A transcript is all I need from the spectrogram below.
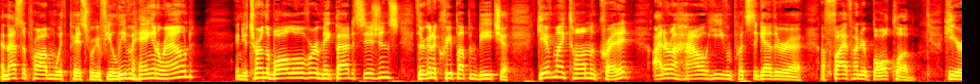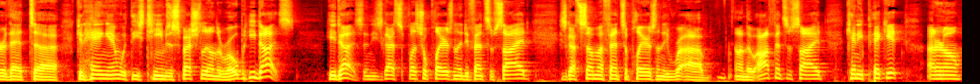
and that's the problem with Pittsburgh. If you leave them hanging around and you turn the ball over and make bad decisions, they're going to creep up and beat you. Give Mike Tomlin credit. I don't know how he even puts together a, a 500 ball club here that uh, can hang in with these teams, especially on the road, but he does. He does, and he's got special players on the defensive side. He's got some offensive players on the uh, on the offensive side. Kenny Pickett I don't know.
